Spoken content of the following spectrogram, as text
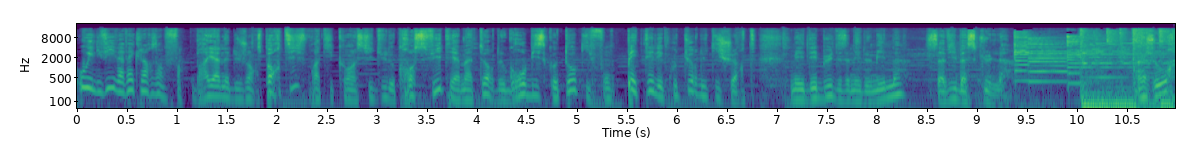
où ils vivent avec leurs enfants. Brian est du genre sportif, pratiquant un institut de crossfit et amateur de gros biscottos qui font péter les coutures du t-shirt. Mais début des années 2000, sa vie bascule. Un jour,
